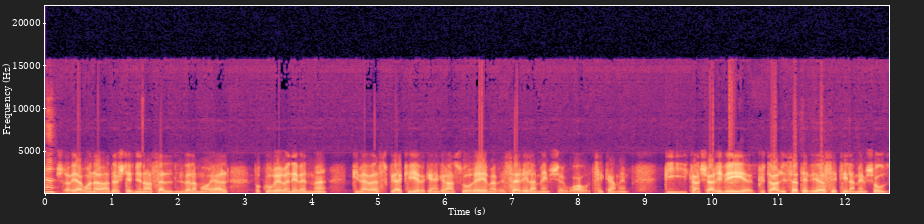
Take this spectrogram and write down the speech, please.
Hein? Je travaillais à Rwanda, j'étais venu dans la salle de nouvelles à Montréal pour couvrir un événement. Puis il m'avait accueilli avec un grand sourire, m'avait serré la main, puis je disais, wow, tu sais, quand même. Puis quand je suis arrivé euh, plus tard ici à TVA, c'était la même chose.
